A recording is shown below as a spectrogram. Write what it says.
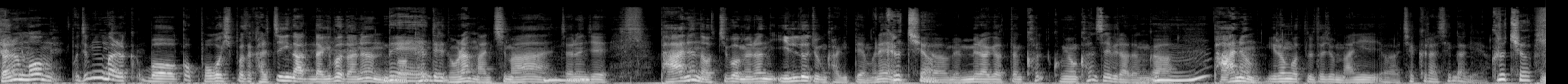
저는 뭐 정말 뭐 꼭 보고 싶어서 갈증이 난다기보다는 네. 음. 뭐 팬들이 워낙 많지만 저는 이제 반은 어찌 보면은 일로 좀 가기 때문에 그렇죠. 어, 면밀하게 어떤 컨- 공연 컨셉이라든가 음. 반응 이런 것들도 좀 많이 어, 체크를 할 생각이에요. 그렇죠. 네.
